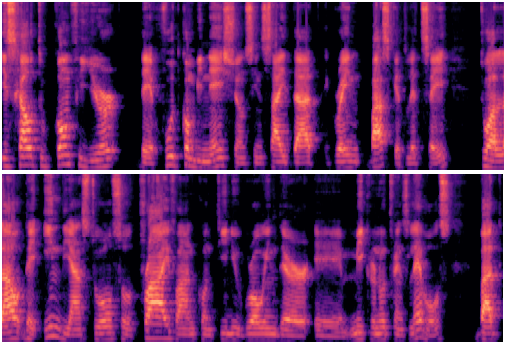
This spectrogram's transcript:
is how to configure the food combinations inside that grain basket, let's say, to allow the Indians to also thrive and continue growing their uh, micronutrients levels, but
